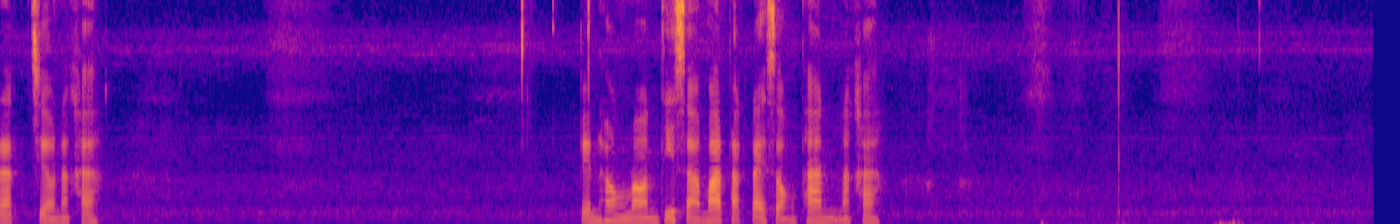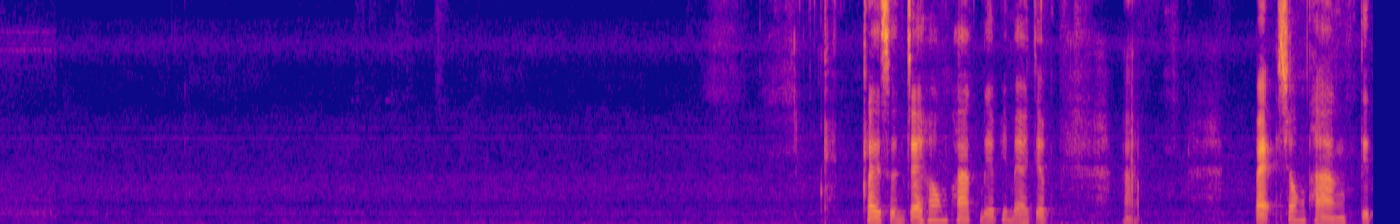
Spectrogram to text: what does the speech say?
รักเจียวนะคะ เป็นห้องนอนที่สามารถพักได้สองท่านนะคะ ใครสนใจห้องพัก เดี๋ยวพี่แมวจะแปะช่องทางติด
